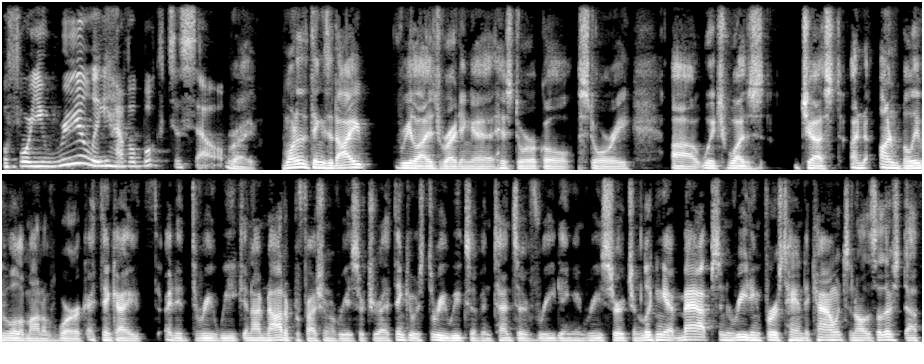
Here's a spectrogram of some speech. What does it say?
before you really have a book to sell. Right. One of the things that I realized writing a historical story, uh, which was just an unbelievable amount of work. I think I I did three weeks, and I'm not a professional researcher. I think it was three weeks of intensive reading and research and looking at maps and reading firsthand accounts and all this other stuff.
